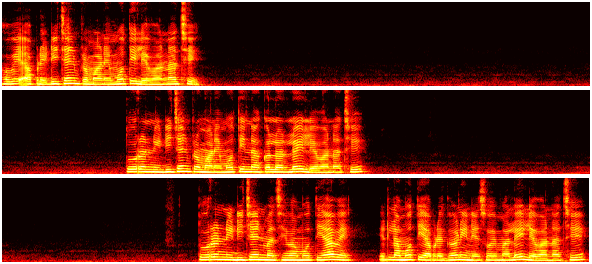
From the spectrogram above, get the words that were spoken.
હવે આપણે ડિઝાઇન પ્રમાણે મોતી લેવાના છે. તોરણની ડિઝાઇન પ્રમાણે મોતીના કલર લઈ લેવાના છે. તોરણની ડિઝાઇનમાં જેવા મોતી આવે, એટલા મોતી આપણે ગણીને સોયમાં લઈ લેવાના છે.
